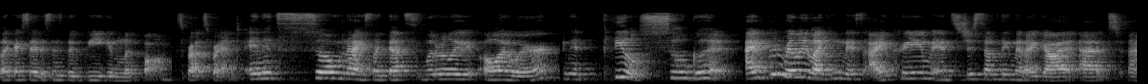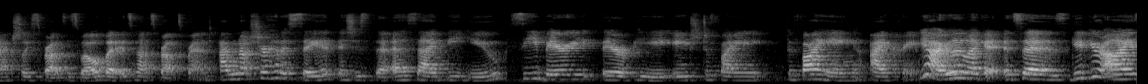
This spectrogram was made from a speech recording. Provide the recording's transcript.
like I said it says the vegan lip balm Sprouts brand and it's so nice like that's literally all I wear and it feels so good. I've been really liking this eye cream. It's just something that I got at actually Sprouts as well but it's not Sprouts brand. I'm not sure how to say it. It's just the S-I-B-U. Sea Berry Therapy Age Defying Defying Eye Cream. Yeah, I really like it. It says, give your eyes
